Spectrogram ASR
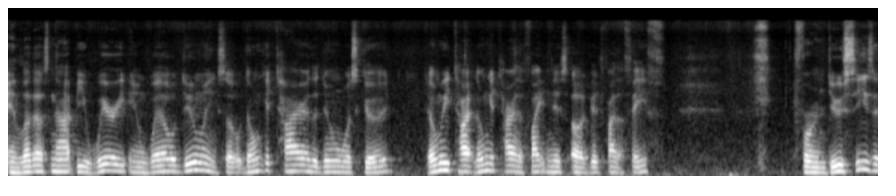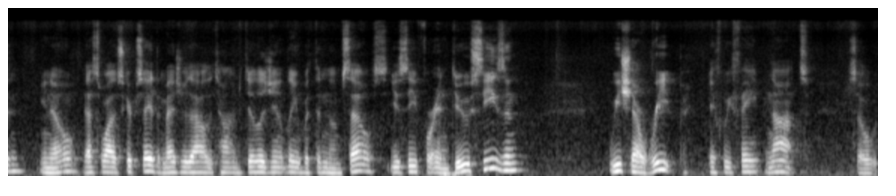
And let us not be weary in well doing. So don't get tired of doing what's good. Don't be tired. Don't get tired of fighting this uh, good fight of faith. For in due season, you know, that's why the scripture say the measure out the times diligently within themselves. You see, for in due season, we shall reap if we faint not. So,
